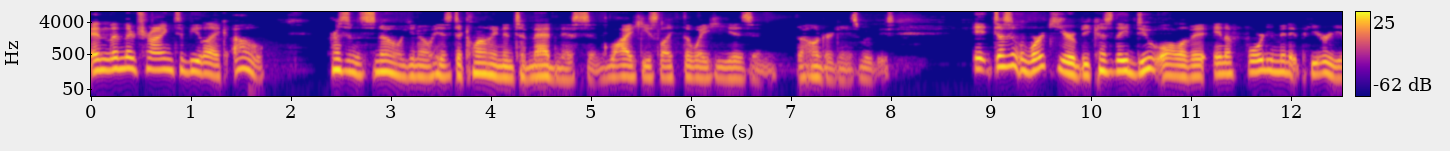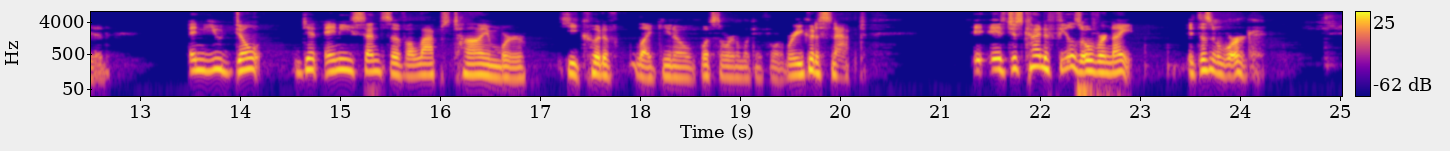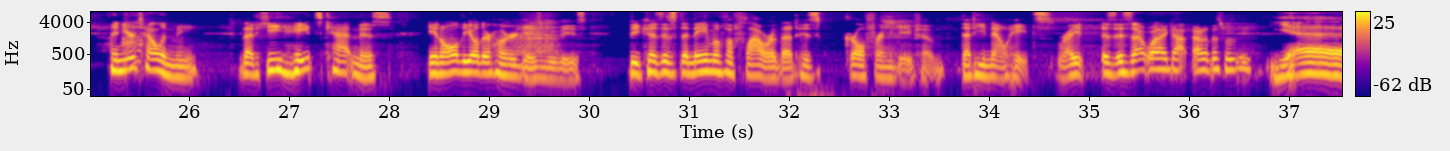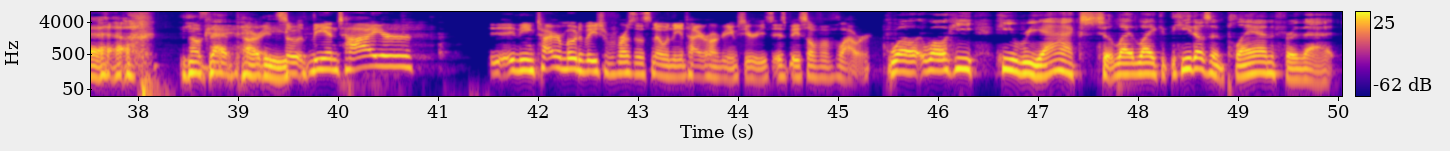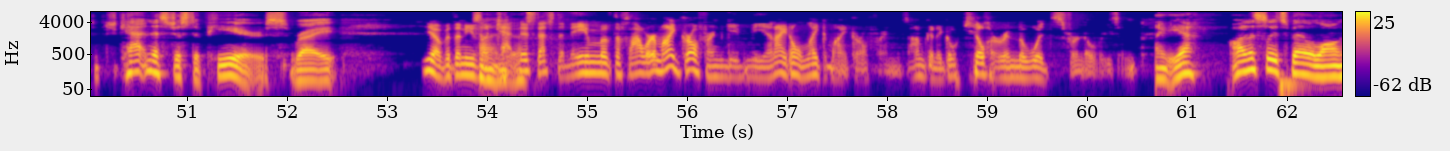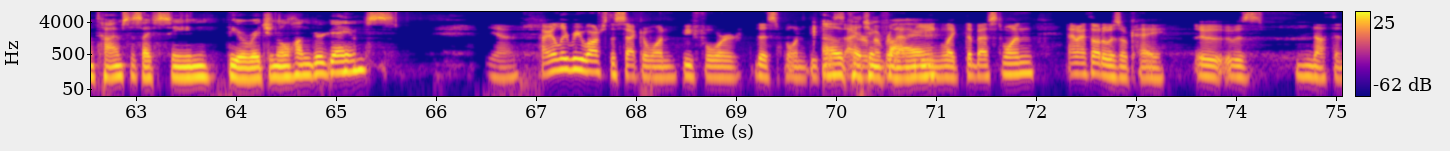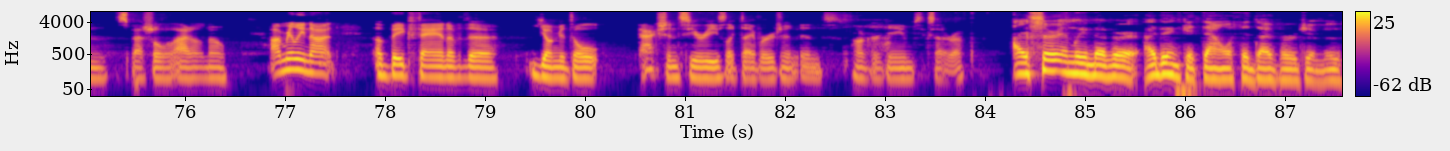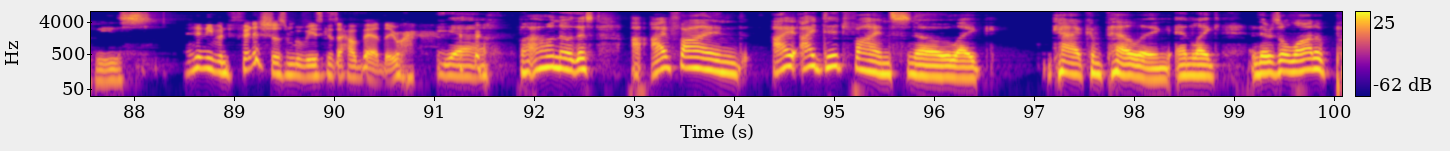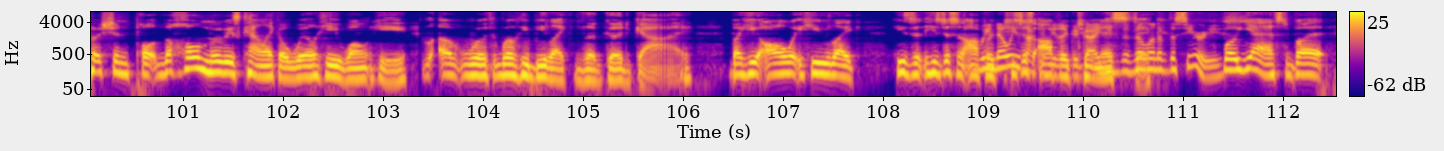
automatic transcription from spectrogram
And then they're trying to be like, "Oh, President Snow, you know, his decline into madness and why he's like the way he is in the Hunger Games movies." It doesn't work here because they do all of it in a 40-minute period. And you don't get any sense of elapsed time where he could have like, you know, what's the word I'm looking for? Where he could have snapped. It, it just kind of feels overnight. It doesn't work. And you're Ah. telling me that he hates Katniss in all the other Hunger Games movies because it's the name of a flower that his girlfriend gave him that he now hates, right? Is is that what I got out of this movie? Yeah. He's that all right. So the entire the entire motivation for President Snow in the entire Hunger Games series is based off of a flower. well, well, he he reacts to like like he doesn't plan for that. Katniss just appears, right? Yeah, but then he's like, Kinda. Katniss, that's the name of the flower my girlfriend gave me, and I don't like my girlfriend. I'm gonna go kill her in the woods for no reason. Like, yeah. Honestly, it's been a long time since I've seen the original Hunger Games. Yeah, I only rewatched the second one before this one because Oh, I remember Fire. that being like the best one, and I thought it was okay. It, it was nothing special. I don't know. I'm really not a big fan of the young adult action series like Divergent and Hunger Games, etc. I certainly never. I didn't get down with the Divergent movies. I didn't even finish those movies because of how bad they were. Yeah, but I don't know this. I, I find I I did find Snow like kind of compelling, and like there's a lot of push and pull. The whole movie's kind of like a will he, won't he? Uh, with will he be like the good guy? But he always he like he's he's just an oppor- we know he's, just not going to be the good guy. He's the villain of the series. Well, yes, but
